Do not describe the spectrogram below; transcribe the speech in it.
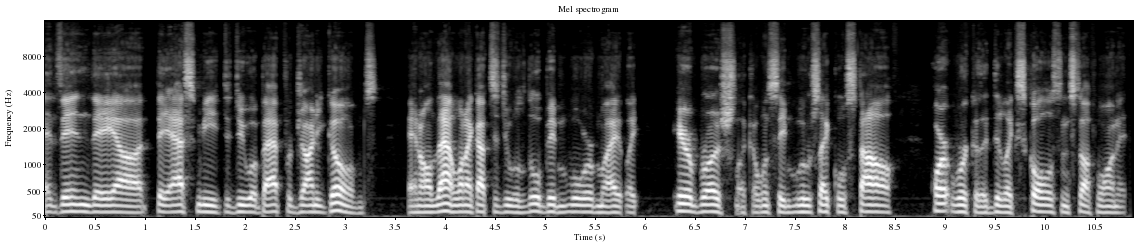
And then they uh, they asked me to do a bat for Jonny Gomes, and on that one I got to do a little bit more of my like airbrush, like I want to say motorcycle style artwork, because I did like skulls and stuff on it.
